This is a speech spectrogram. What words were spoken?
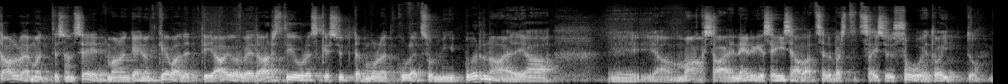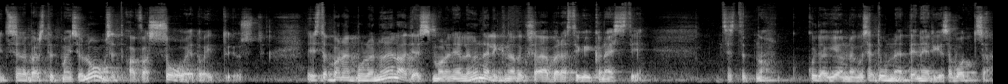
talve mõttes on see, et ma olen käinud kevadeti Ajurveda arsti juures, kes ütleb mulle, et kuule, et sul mingi põrna ja ja maksa energia seisavad, sellepärast et sa ei söö sooja toitu. mitte sellepärast, et ma ei söö loomset, aga sooja toitu just. ja siis ta paneb mulle nõelad ja siis ma olen jälle õnnelik natukese aja pärast ja kõik on hästi. Sest et noh, kuidagi on nagu see tunne, et energia saab otsa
